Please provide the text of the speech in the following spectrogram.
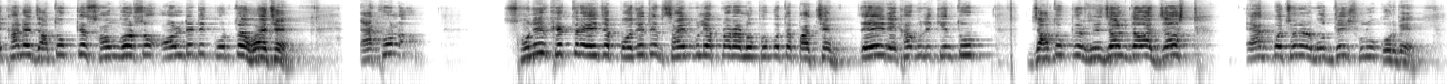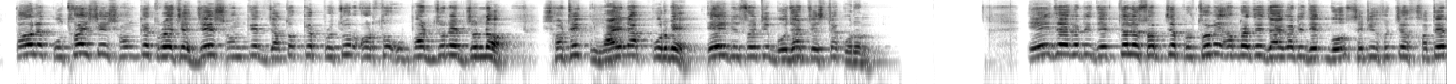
এখানে জাতককে সংঘর্ষ অলরেডি করতে হয়েছে। এখন শনির ক্ষেত্রে এই যে পজিটিভ সাইনগুলি আপনারা লক্ষ্য করতে পাচ্ছেন, এই রেখাগুলি কিন্তু জাতককে রেজাল্ট দেওয়া জাস্ট এক বছরের মধ্যেই শুরু করবে। তাহলে কোথায় সেই সংকেত রয়েছে? যে সংকেত জাতককে প্রচুর অর্থ উপার্জনের জন্য সঠিক লাইন আপ করবে। এই বিষয়টি বোঝার চেষ্টা করুন। এই জায়গাটি দেখতে হলে সবচেয়ে প্রথমে আমরা যে জায়গাটি দেখব, সেটি হচ্ছে হাতের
